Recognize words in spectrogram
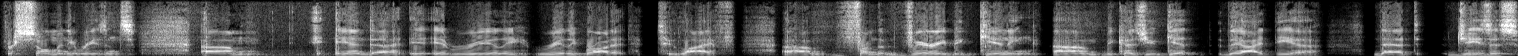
for so many reasons. Um, and uh, it, it, really, really brought it to life um, from the very beginning um, because you get the idea that Jesus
